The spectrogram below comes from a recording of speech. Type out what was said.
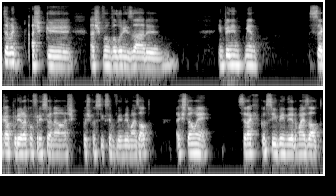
Também acho que acho que vão valorizar, eh, independentemente se acabo por ir à conferência ou não, acho que depois consigo sempre vender mais alto. A questão é, será que consigo vender mais alto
